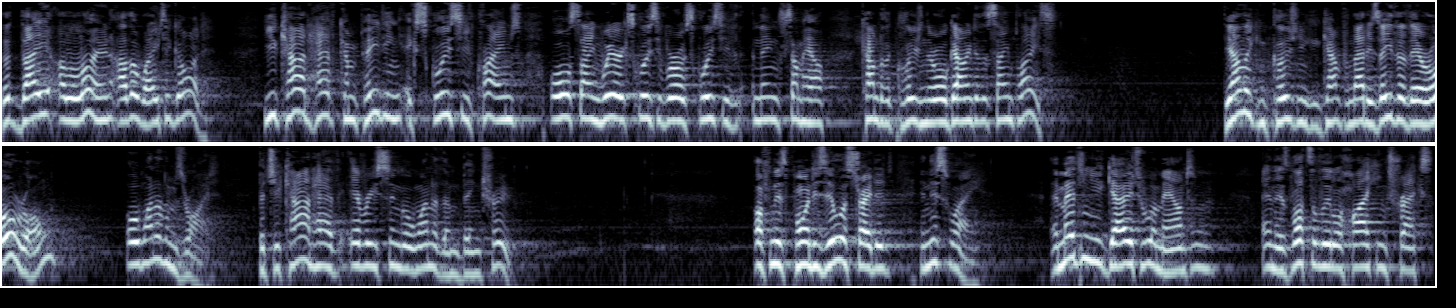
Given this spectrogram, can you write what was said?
that they alone are the way to God. You can't have competing exclusive claims all saying we're exclusive, we're exclusive, and then somehow come to the conclusion they're all going to the same place. The only conclusion you can come from that is either they're all wrong or one of them's right. But you can't have every single one of them being true. Often this point is illustrated in this way. Imagine you go to a mountain and there's lots of little hiking tracks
